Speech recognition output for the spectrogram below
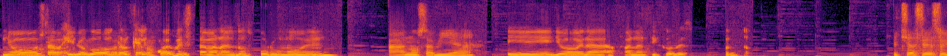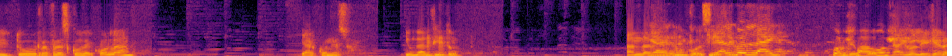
No, estaba, y luego No, creo que el jueves estaban al 2 por 1 ¿eh? Ah, no sabía. Y yo era fanático de esos hot dogs. Echas eso y tu refresco de cola. Ya con eso. Y un gancito. Ándale. Y, sí, sí. algo light, por favor. Algo ligero.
